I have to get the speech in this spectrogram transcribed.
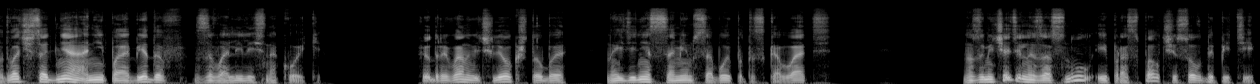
В два часа дня они, пообедав, завалились на койке. Федор Иванович лег, чтобы наедине с самим собой потасковать, но замечательно заснул и проспал часов до пяти.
